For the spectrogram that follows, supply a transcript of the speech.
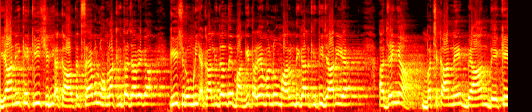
ਯਾਨੀ ਕਿ ਕੀ ਸ਼੍ਰੀ ਅਕਾਲ ਤਖਤ ਸਾਹਿਬ ਵੱਲੋਂ ਹਮਲਾ ਕੀਤਾ ਜਾਵੇਗਾ? ਕੀ ਸ਼੍ਰੋਮਣੀ ਅਕਾਲੀ ਦਲ ਦੇ ਬਾਗੀ ਧੜਿਆਂ ਵੱਲੋਂ ਮਾਰਨ ਦੀ ਗੱਲ ਕੀਤੀ ਜਾ ਰਹੀ ਹੈ? ਅਜਈਆਂ ਬਚਕਾਨੇ ਬਿਆਨ ਦੇ ਕੇ,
